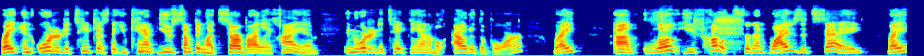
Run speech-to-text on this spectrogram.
right, in order to teach us that you can't use something like Sar Chaim in order to take the animal out of the boar, right? Um, lo yishchot. So then, why does it say, right?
